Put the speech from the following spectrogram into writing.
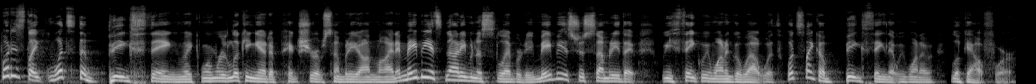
what is like, what's the big thing, like when we're looking at a picture of somebody online, and maybe it's not even a celebrity, maybe it's just somebody that we think we want to go out with? What's like a big thing that we want to look out for?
